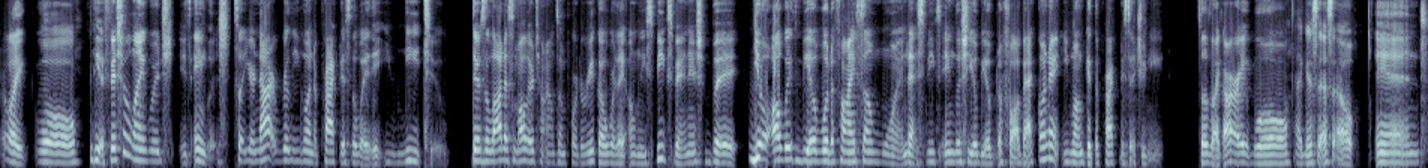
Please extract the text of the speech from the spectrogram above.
They're like, well, the official language is English. So you're not really going to practice the way that you need to there's a lot of smaller towns in Puerto Rico where they only speak Spanish, but you'll always be able to find someone that speaks English. You'll be able to fall back on it. You won't get the practice that you need. So it's like, all right, well, I guess that's out. And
